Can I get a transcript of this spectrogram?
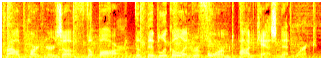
proud partners of The Bar, the Biblical and Reformed Podcast Network.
